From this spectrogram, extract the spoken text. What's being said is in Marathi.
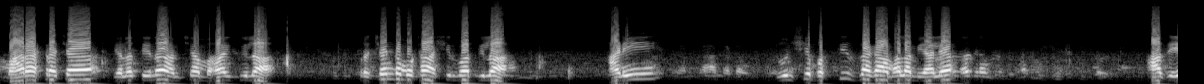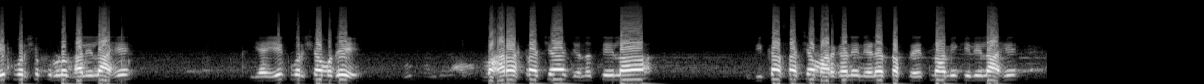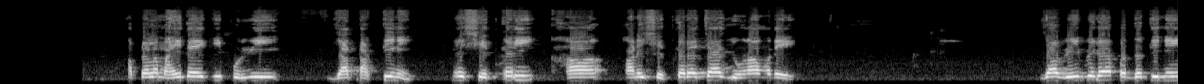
महाराष्ट्राच्या जनतेनं आमच्या महायुतीला प्रचंड मोठा आशीर्वाद दिला आणि दोनशे बत्तीस जागा आम्हाला मिळाल्या. आज एक वर्ष पूर्ण झालेलं आहे. या एक वर्षामध्ये महाराष्ट्राच्या जनतेला विकासाच्या मार्गाने नेण्याचा प्रयत्न आम्ही केलेला आहे. आपल्याला माहीत आहे की पूर्वी ज्या ताकदीने म्हणजे शेतकरी हा आणि शेतकऱ्याच्या जीवनामध्ये ज्या वेगवेगळ्या पद्धतीने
